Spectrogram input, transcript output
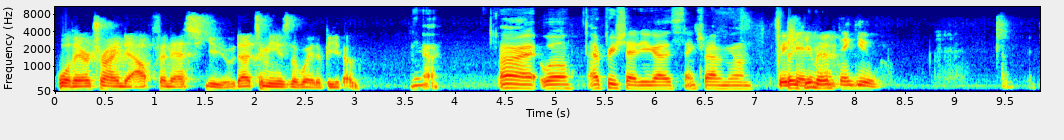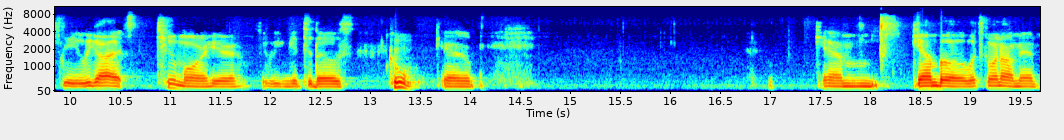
while they're trying to out finesse you. That to me is the way to beat them yeah. All right. Well i appreciate you guys. Thanks for having me on. Appreciate thank you man. thank you. Let's see. We got two more here. Let's see if we can get to those. Cool. Yeah Cam Cambo, what's going on, man?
